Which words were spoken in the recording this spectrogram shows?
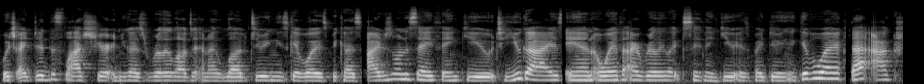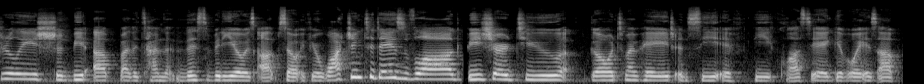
which I did this last year and you guys really loved it and I love doing these giveaways because I just want to say thank you to you guys and a way that I really like to say thank you is by doing a giveaway. That actually should be up by the time that this video is up. So if you're watching today's vlog, be sure to go to my page and see if the Glossier giveaway is up.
